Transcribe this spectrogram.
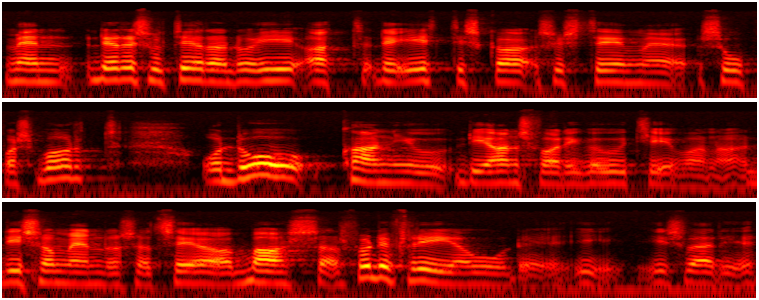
Men det resulterar då i att det etiska systemet sopas bort och då kan ju de ansvariga utgivarna, de som ändå så att säga basar för det fria ordet i, i Sverige,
